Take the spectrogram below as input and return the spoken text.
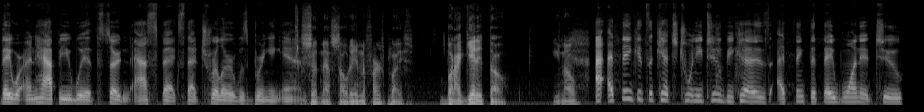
they were unhappy with certain aspects that Triller was bringing in. Shouldn't have sold it in the first place. But I get it though. You know. I, I think it's a catch 22 because I think that they wanted to,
